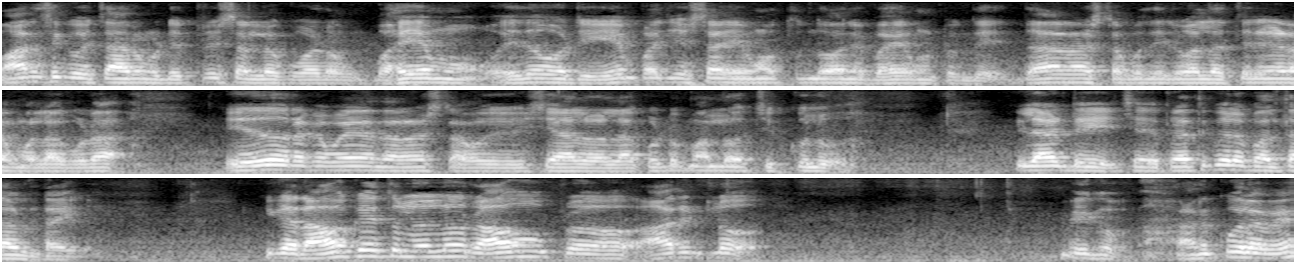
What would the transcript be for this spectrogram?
మానసిక విచారం డిప్రెషన్లోకి పోవడం భయము ఏదో ఒకటి ఏం పని చేసినా ఏమవుతుందో అనే భయం ఉంటుంది. ధనరాష్ట్రము దీనివల్ల తిరగడం వల్ల కూడా ఏదో రకమైన ధనరాష్ట్ర విషయాల వల్ల కుటుంబంలో చిక్కులు ఇలాంటి ప్రతికూల ఫలితాలు ఉంటాయి. ఇక రాహుకేతులలో రాహు ఆరింట్లో మీకు అనుకూలమే.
